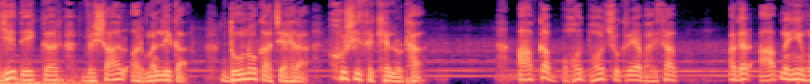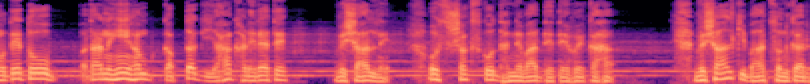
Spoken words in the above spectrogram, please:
ये देखकर विशाल और मल्लिका दोनों का चेहरा खुशी से खिल उठा। आपका बहुत बहुत शुक्रिया भाई साहब। अगर आप नहीं होते तो पता नहीं हम कब तक यहाँ खड़े रहते, विशाल ने उस शख्स को धन्यवाद देते हुए कहा। विशाल की बात सुनकर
